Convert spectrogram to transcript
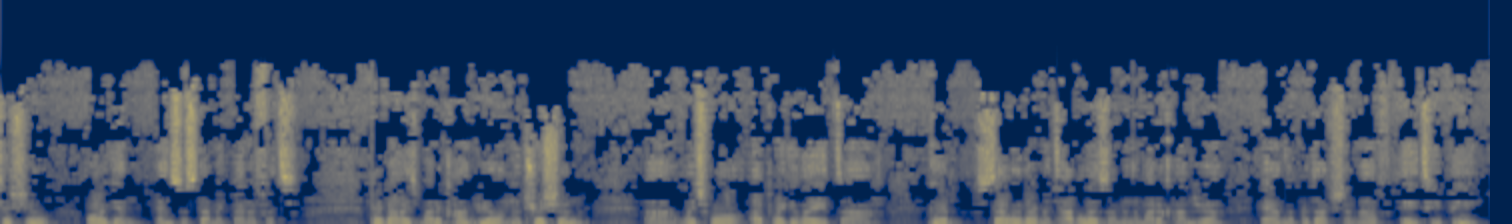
tissue, organ, and systemic benefits. Provides mitochondrial nutrition, uh, which will upregulate uh, good cellular metabolism in the mitochondria and the production of ATP.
